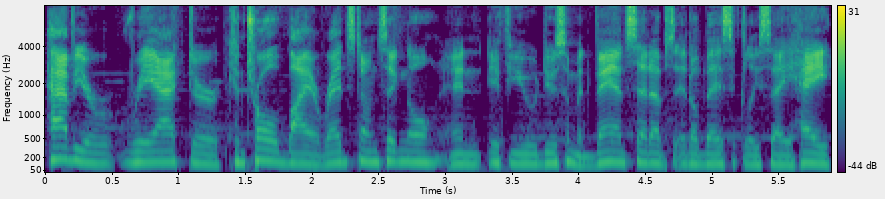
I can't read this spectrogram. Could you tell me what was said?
have your reactor controlled by a redstone signal. And if you do some advanced setups, it'll basically say, hey, say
